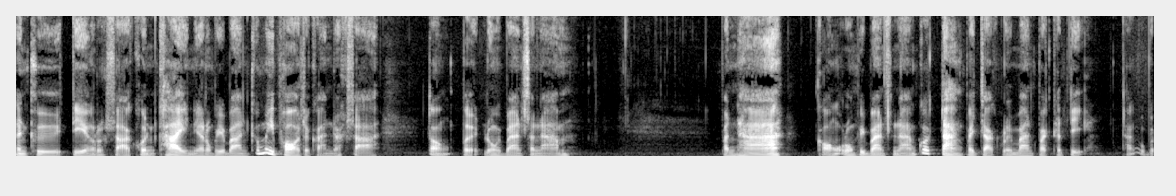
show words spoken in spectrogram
นั่นคือเตียงรักษาคนไข้ในโรงพยาบาลก็ไม่พอต่อการรักษา ต้องเปิดโรงพยาบาลสนาม ปัญหาของโรงพยาบาลสนามก็ต่างไปจากโรงพยาบาลปกติ ทั้งอุป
